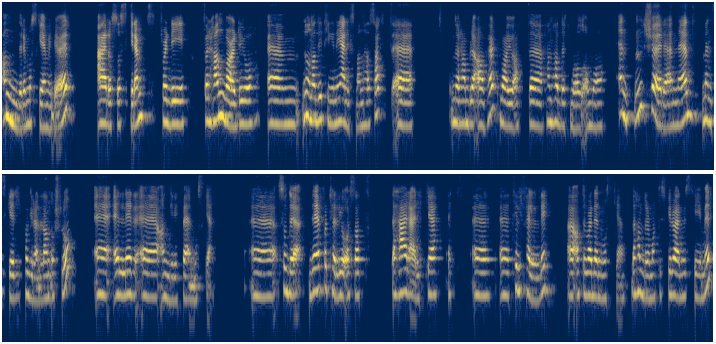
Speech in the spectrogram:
andre moskémiljøer er også skremt. fordi for han var det jo eh, Noen av de tingene gjerningsmannen har sagt eh, når han ble avhørt, var jo at eh, han hadde et mål om å enten kjøre ned mennesker på Grønland, Oslo, Eh, eller eh, angripe en moské. Eh, så det, det, forteller jo oss at det her er ikke et tilfeldig at det var den moskeen. Det handler om at det skulle være muslimer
